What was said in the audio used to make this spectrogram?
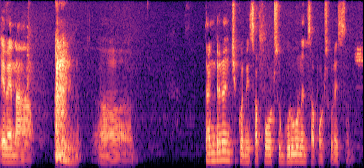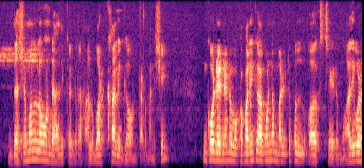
ఏమైనా తండ్రి నుంచి కొన్ని సపోర్ట్స్ గురువు నుంచి సపోర్ట్స్ కూడా ఇస్తుంది. దశమంలో ఉండే అధిక గ్రహాలు వర్కాలిక్గా ఉంటాడు మనిషి. ఇంకోటి ఏంటంటే ఒక పని కాకుండా మల్టిపుల్ వర్క్స్ చేయడము. అది కూడా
